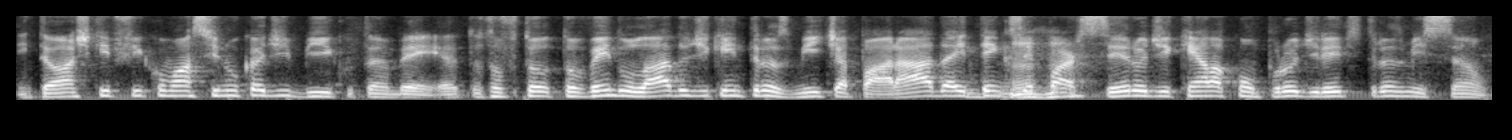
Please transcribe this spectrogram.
Então acho que fica uma sinuca de bico também. Eu tô, tô, tô vendo o lado de quem transmite a parada e tem que uhum. ser parceiro de quem ela comprou direito de transmissão,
